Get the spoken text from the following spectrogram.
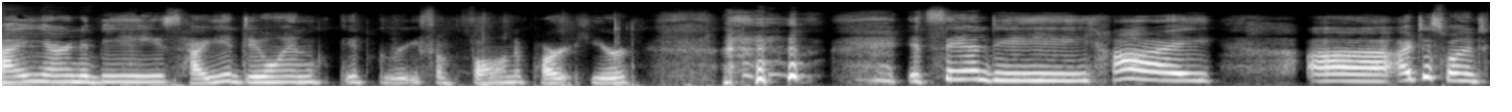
Hi, Yarnabees. How you doing? Good grief, I'm falling apart here. it's Sandy. Hi. Uh, I just wanted to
